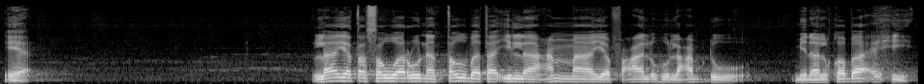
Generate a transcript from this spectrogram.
Ya la yatasawwaruna taubata illa amma yaf'aluhu al-'abdu minal qaba'ihi.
